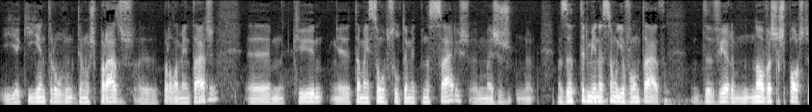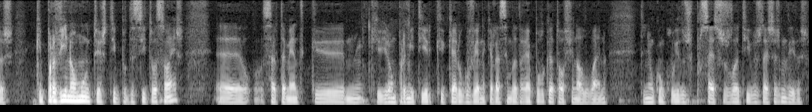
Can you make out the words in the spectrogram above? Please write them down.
e aqui entram, entram os prazos uh, parlamentares uhum. uh, que uh, também são absolutamente necessários, mas, mas a determinação e a vontade de ver novas respostas que previnam muito este tipo de situações, certamente que, que, irão permitir que quer o Governo, quer a Assembleia da República, até ao final do ano, tenham concluído os processos relativos destas medidas.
